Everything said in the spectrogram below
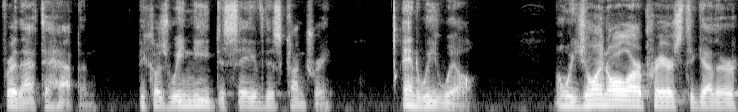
for that to happen because we need to save this country, and we will. And we join all our prayers together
